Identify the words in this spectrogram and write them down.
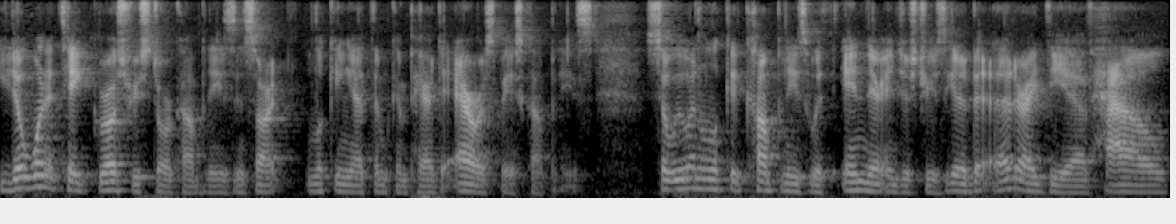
You don't want to take grocery store companies and start looking at them compared to aerospace companies. So we want to look at companies within their industries to get a better idea of how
